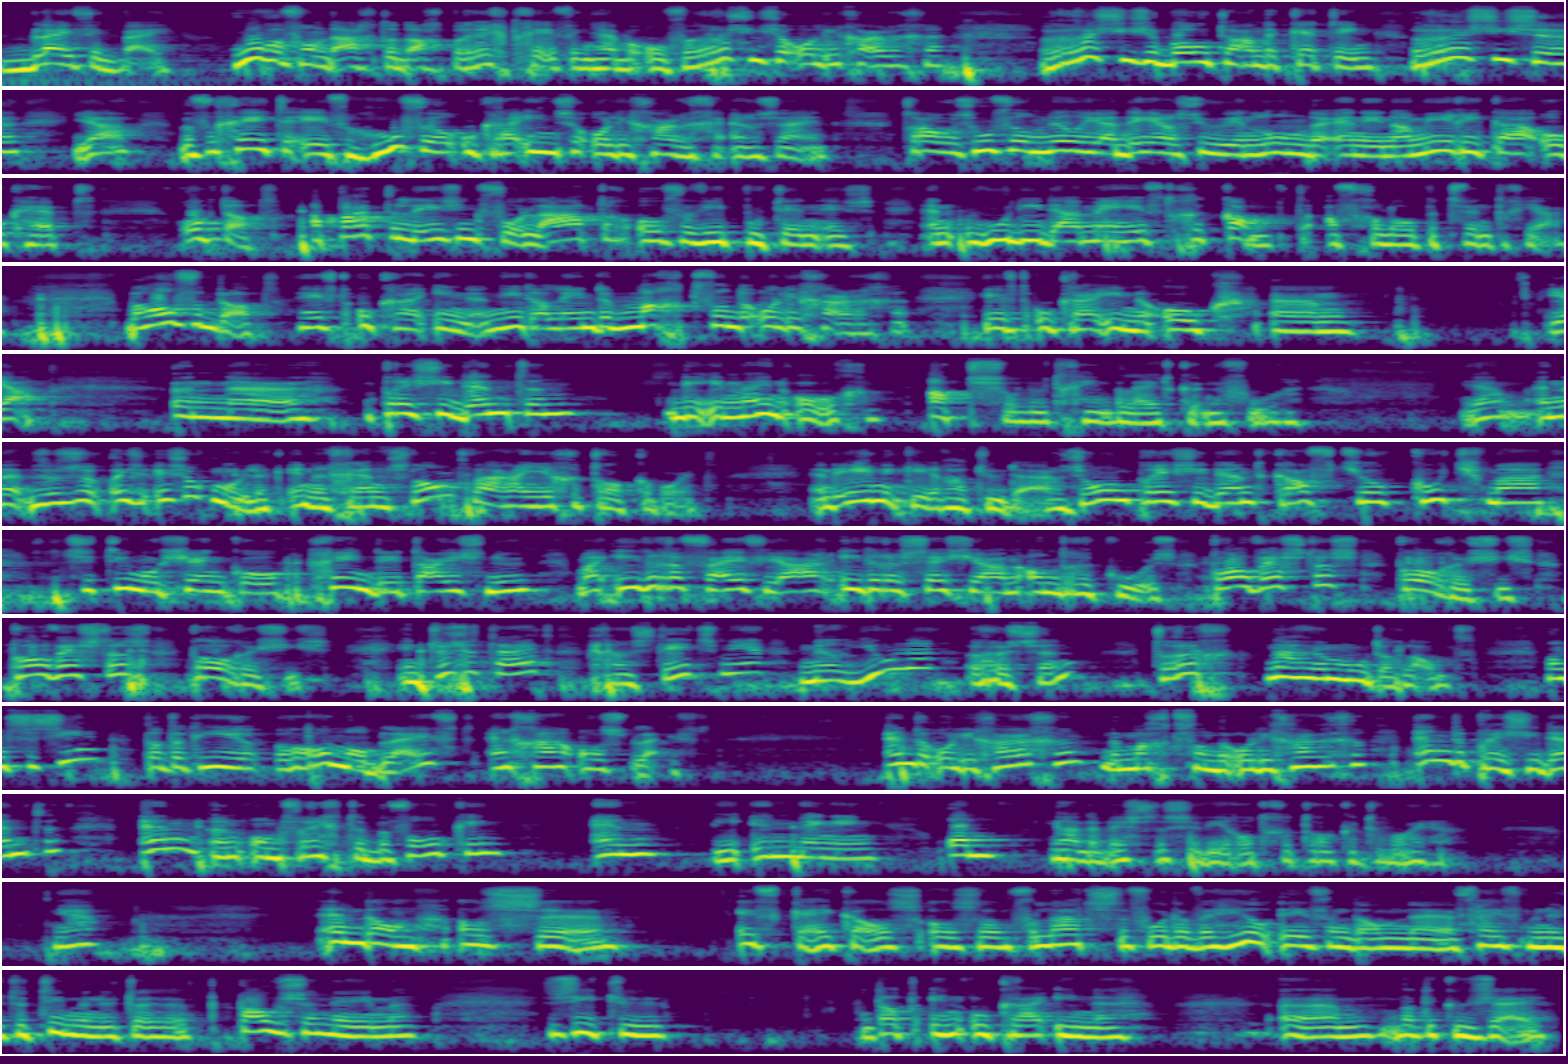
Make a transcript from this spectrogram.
Blijf ik bij. Hoe we vandaag de dag berichtgeving hebben over Russische oligarchen, Russische boten aan de ketting, Russische. Ja, we vergeten even hoeveel Oekraïense oligarchen er zijn. Trouwens, hoeveel miljardairs u in Londen en in Amerika ook hebt. Ook dat. Aparte lezing voor later over wie Poetin is. En hoe die daarmee heeft gekampt de afgelopen twintig jaar. Behalve dat heeft Oekraïne niet alleen de macht van de oligarchen. Heeft Oekraïne ook um, ja, een uh, presidenten die in mijn ogen absoluut geen beleid kunnen voeren. Ja, en dat dus is ook moeilijk in een grensland waaraan je getrokken wordt. En de ene keer had u daar zo'n president, Kravchuk, Kuchma, Timoshenko. Geen details nu, maar iedere vijf jaar, iedere zes jaar een andere koers. Pro-Westers, pro-Russisch. Pro-Westers, pro-Russisch. Intussen gaan steeds meer miljoenen Russen terug naar hun moederland. Want ze zien dat het hier rommel blijft en chaos blijft. En de oligarchen, de macht van de oligarchen, en de presidenten, en een ontwrichte bevolking, en die inmenging om naar de westerse wereld getrokken te worden. Ja. En dan als, uh, even kijken, als, als dan voor laatste, voordat we heel even dan uh, vijf minuten, tien minuten pauze nemen, ziet u dat in Oekraïne, um, wat ik u zei,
